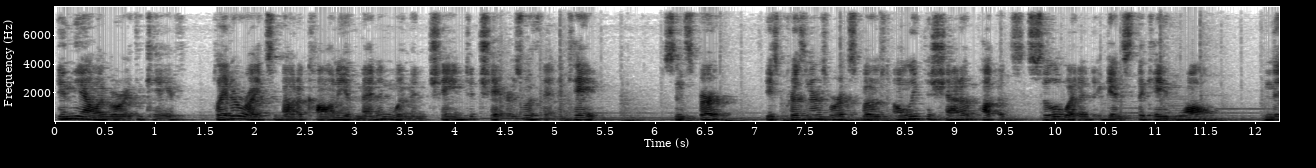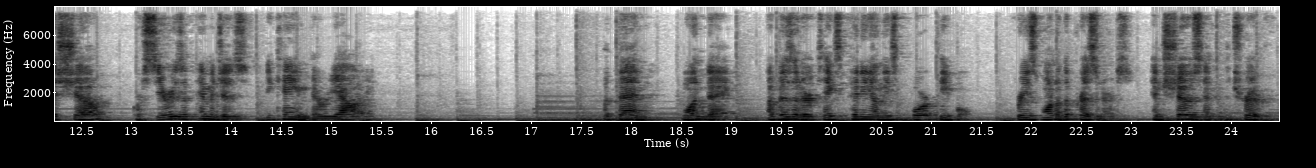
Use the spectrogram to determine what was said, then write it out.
In the allegory of the cave, Plato writes about a colony of men and women chained to chairs within a cave. Since birth, these prisoners were exposed only to shadow puppets silhouetted against the cave wall, and this show, or series of images, became their reality. But then, one day, a visitor takes pity on these poor people, frees one of the prisoners, and shows him the truth.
